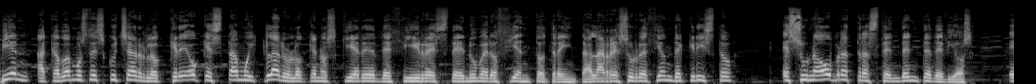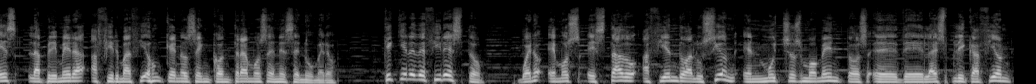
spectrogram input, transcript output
Bien, acabamos de escucharlo. Creo que está muy claro lo que nos quiere decir este número 130. La resurrección de Cristo es una obra trascendente de Dios. Es la primera afirmación que nos encontramos en ese número. ¿Qué quiere decir esto? Bueno, hemos estado haciendo alusión en muchos momentos eh, de la explicación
